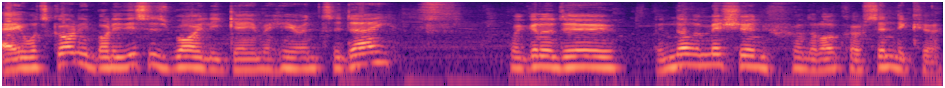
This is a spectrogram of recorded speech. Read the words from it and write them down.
Hey, what's going on, buddy? This is Riley Gamer here, and today we're gonna do another mission from the local syndicate,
